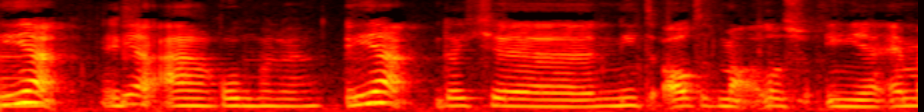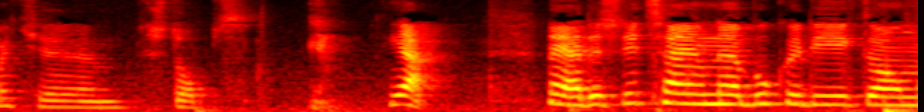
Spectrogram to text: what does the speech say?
Uh, ja. Even ja. aanrommelen. Ja, dat je niet altijd maar alles in je emmertje stopt. Ja. Nou ja, dus dit zijn uh, boeken die ik dan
